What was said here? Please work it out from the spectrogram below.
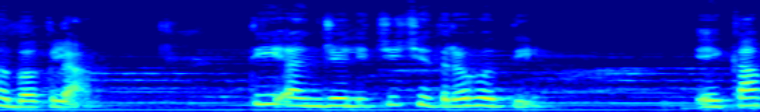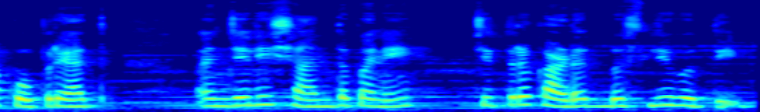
थबकला. ती अंजलीची चित्र होती. एका कोपऱ्यात अंजली शांतपणे चित्र काढत बसली होती.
